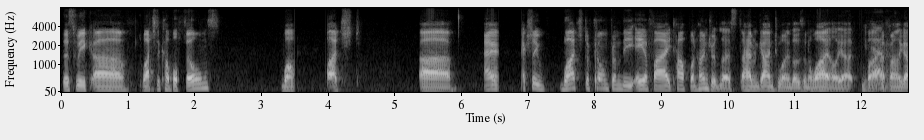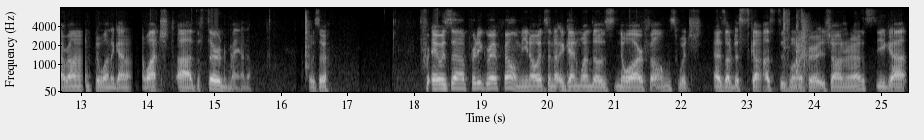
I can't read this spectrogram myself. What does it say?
This week, uh, watched a couple films. Well, watched. Uh, I actually watched a film from the AFI Top 100 list. I haven't gotten to one of those in a while yet, You but I haven't? finally got around to one again. I watched uh, The Third Man. It was a it was a pretty great film. You know, it's an, again one of those noir films, which, as I've discussed, is one of my favorite genres. You got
